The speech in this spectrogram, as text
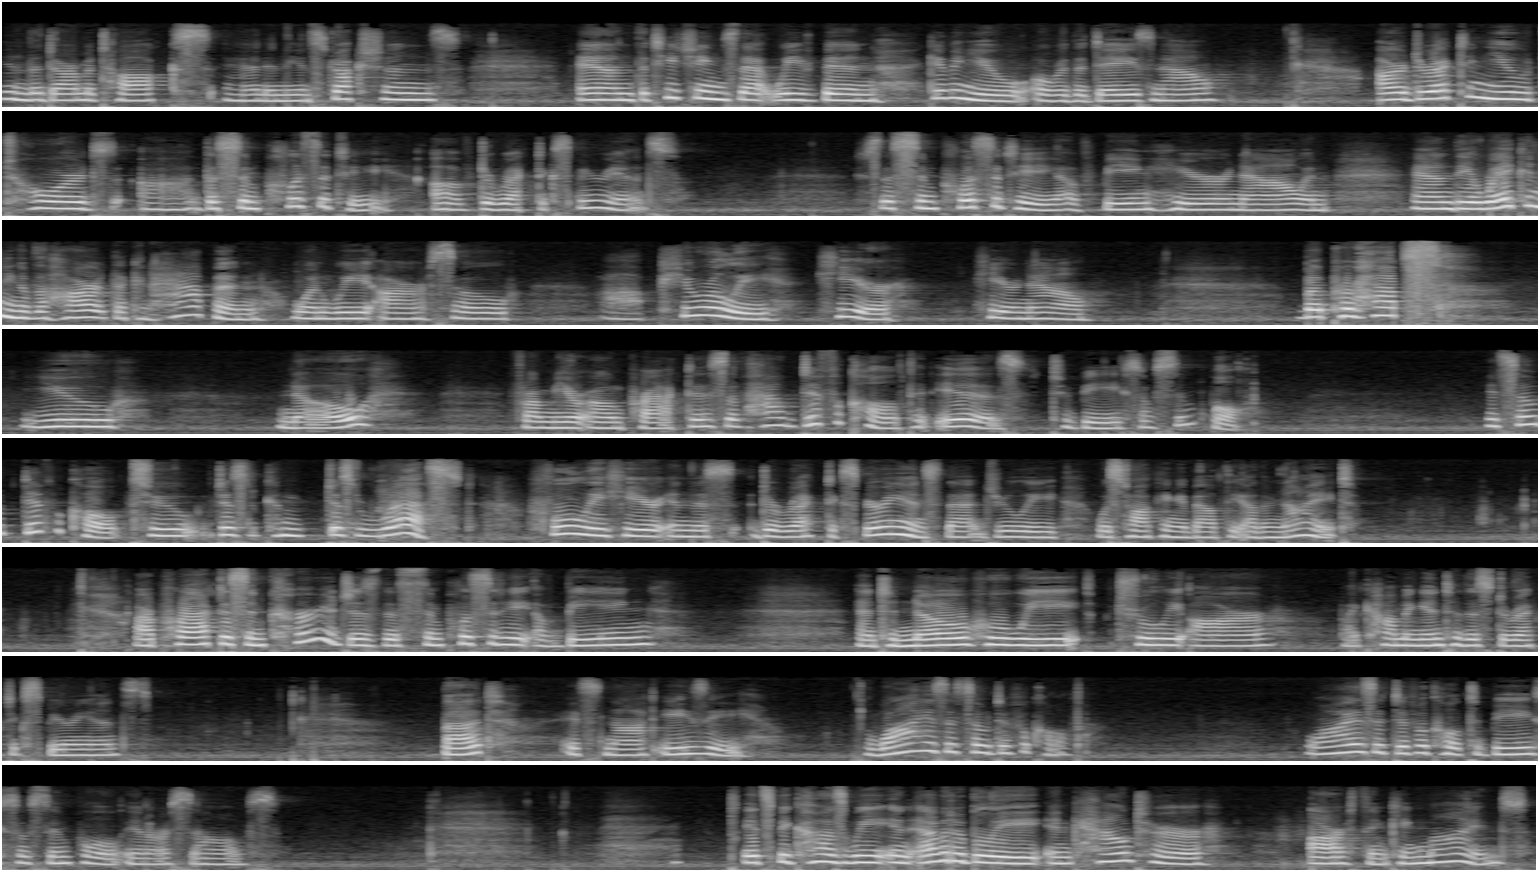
in the Dharma talks and in the instructions and the teachings that we've been giving you over the days now are directing you towards uh, the simplicity of direct experience. It's the simplicity of being here now and, and the awakening of the heart that can happen when we are so uh, purely here, here now. But perhaps you know from your own practice of how difficult it is to be so simple. It's so difficult to just com- just rest fully here in this direct experience that Julie was talking about the other night. Our practice encourages this simplicity of being and to know who we truly are by coming into this direct experience. But it's not easy. Why is it so difficult? Why is it difficult to be so simple in ourselves? It's because we inevitably encounter our thinking minds.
